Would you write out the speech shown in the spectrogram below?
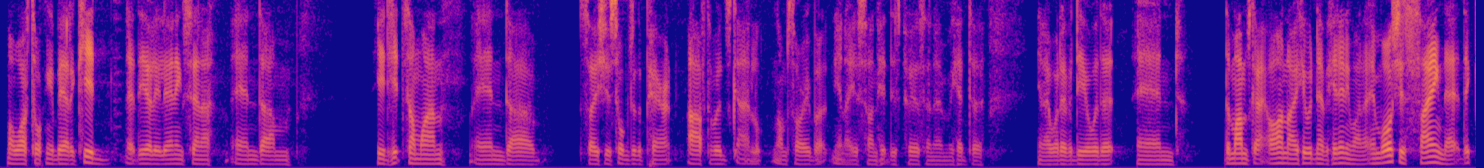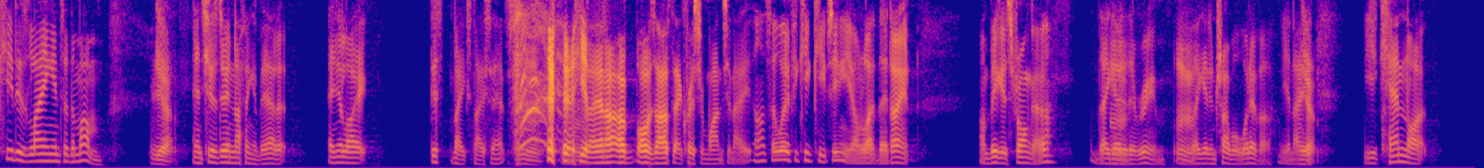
my wife, talking about a kid at the early learning centre, and um, he'd hit someone, and uh, so she was talking to the parent afterwards, going, "Look, I'm sorry, but you know your son hit this person, and we had to, you know, whatever, deal with it." And the mum's going, "Oh no, he would never hit anyone." And while she's saying that, the kid is laying into the mum, yeah and she was doing nothing about it. And you're like, this makes no sense. Mm, you know, and I, I was asked that question once. You know, oh, so what if your kid keeps hitting you? I'm like, they don't. I'm bigger, stronger. They go to Mm. their room. Mm. They get in trouble. Whatever. You know, Yeah. you cannot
